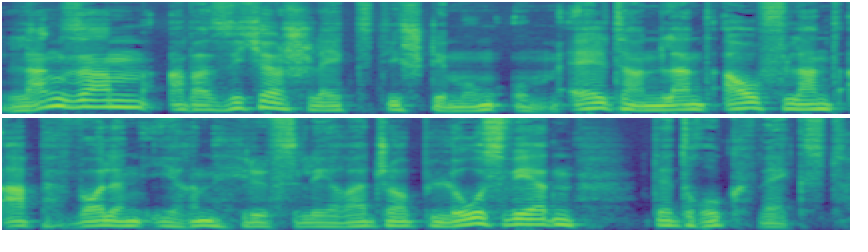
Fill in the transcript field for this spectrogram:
Langsam, aber sicher schlägt die Stimmung um. Eltern Land auf, Land ab wollen ihren Hilfslehrerjob loswerden der Druck wächst.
